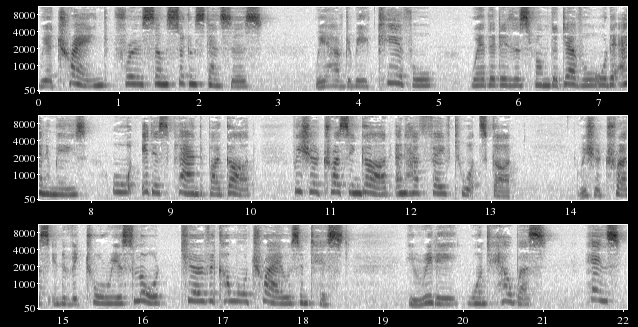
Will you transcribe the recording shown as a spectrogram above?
We are trained through some circumstances. We have to be careful whether it is from the devil or the enemies, or it is planned by God. We should trust in God and have faith towards God. We should trust in the victorious Lord to overcome all trials and tests. He really won't help us. Hence,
